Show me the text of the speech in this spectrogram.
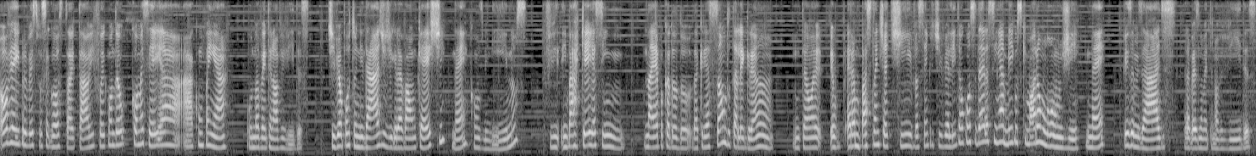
ouve aí pra ver se você gosta e tal. E foi quando eu comecei a, a acompanhar o 99 Vidas. Tive a oportunidade de gravar um cast, né, com os meninos. Embarquei assim na época do- do- da criação do Telegram. Então eu, eu era bastante ativa, sempre tive ali. Então eu considero assim amigos que moram longe, né? Fiz amizades através de 99 vidas.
